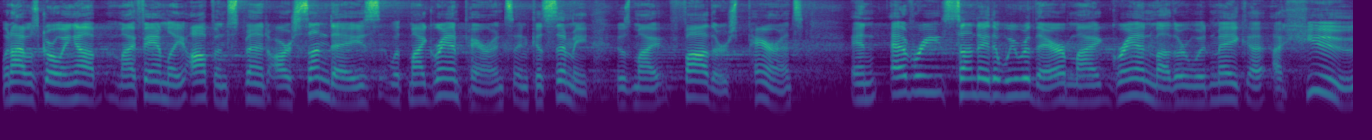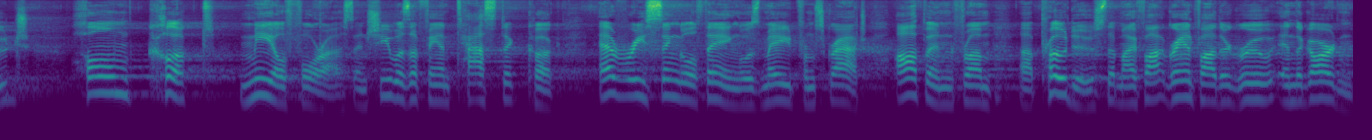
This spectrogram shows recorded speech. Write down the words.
When I was growing up, my family often spent our Sundays with my grandparents in Kissimmee. It was my father's parents. And every Sunday that we were there, my grandmother would make a, a huge home cooked meal for us. And she was a fantastic cook. Every single thing was made from scratch, often from uh, produce that my fa- grandfather grew in the garden.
